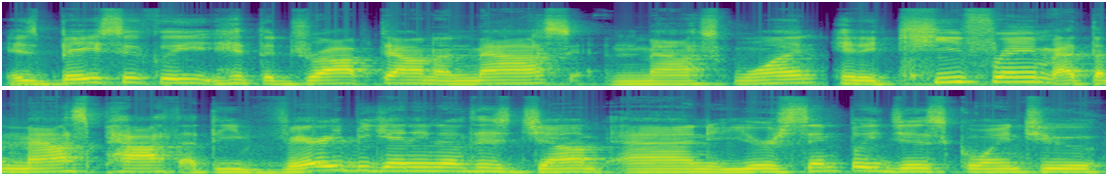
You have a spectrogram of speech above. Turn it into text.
is basically hit the drop down on mask and mask one, hit a keyframe at the mask path at the very beginning of this jump, and you're simply just going to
